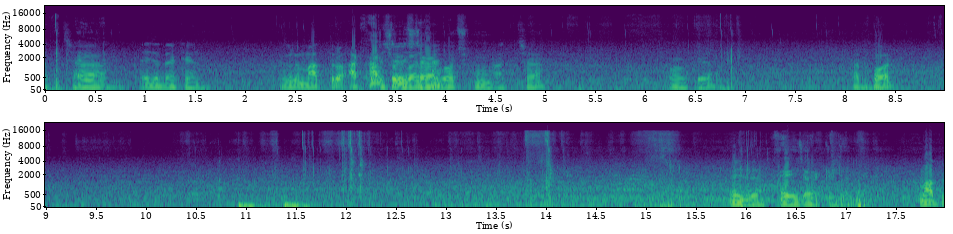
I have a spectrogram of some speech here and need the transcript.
আচ্ছা। এই যে। দেখেন এগুলো মাত্র আটচল্লিশ আটচল্লিশ টাকা হ্যাঁ? গজ আচ্ছা। ওকে তারপর? এই যে এই যে একটা যে মাত্র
